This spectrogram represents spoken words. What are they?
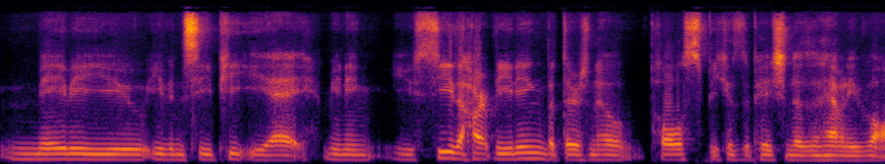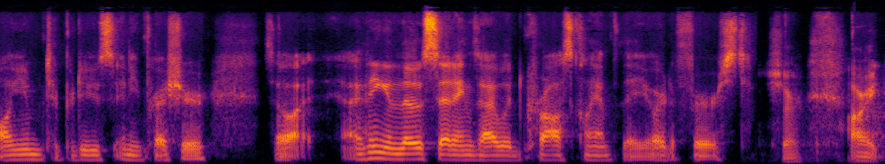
maybe you even see PEA, meaning you see the heart beating, but there's no pulse because the patient doesn't have any volume to produce any pressure. So I, I think in those settings, I would cross clamp the aorta first. Sure. All right.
